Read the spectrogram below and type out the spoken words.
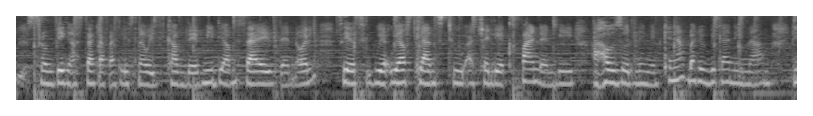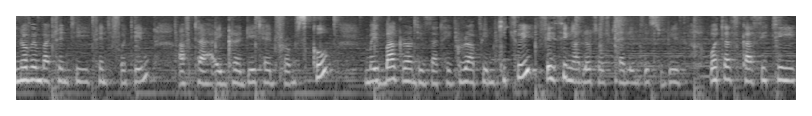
yes. from being a startup. At least now we become the medium sized and all. So yes, we, we have plans to actually expand and be a household name in Kenya. But we began in um, in November 20, 2014 after I graduated from school. My background is that I grew up in Kitui, facing a lot of challenges to do with water scarcity,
